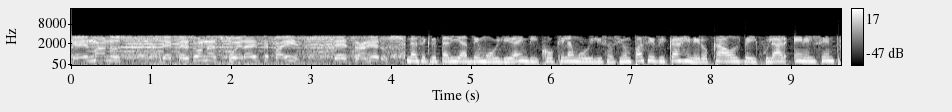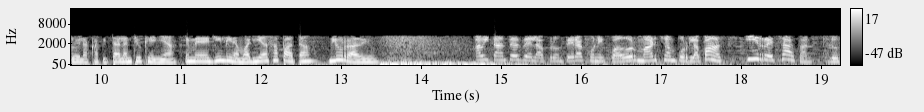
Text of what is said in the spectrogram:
quede en manos de personas fuera de este país, de extranjeros. La Secretaría de Movilidad indicó que la movilización pacífica generó caos vehicular en el centro de la capital antioqueña. En Medellín, Lina María Zapata, Blue Radio. Habitantes de la frontera con Ecuador marchan por la paz y rechazan los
